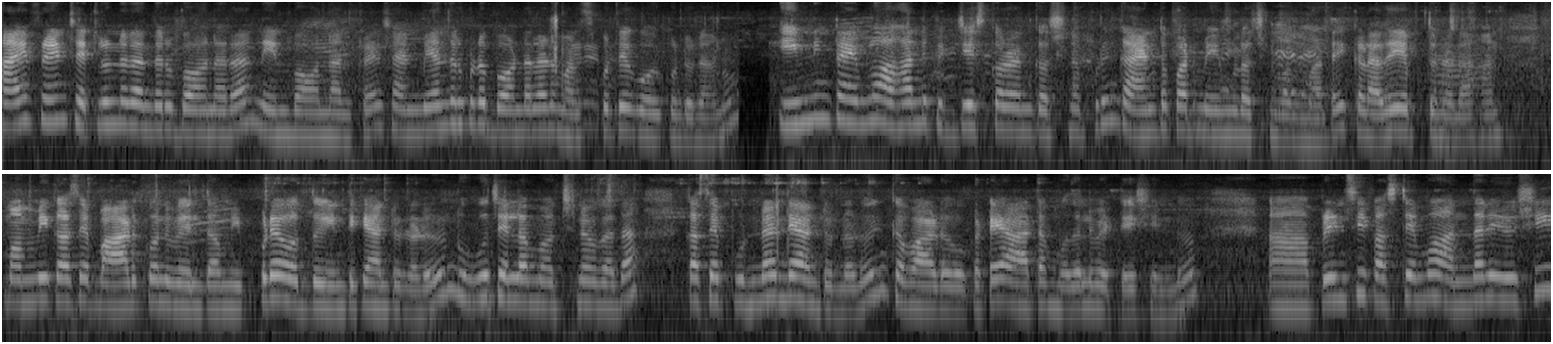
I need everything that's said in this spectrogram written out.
Hi friends ఎట్లున్నారు అందరూ? బాగున్నారా? నేను బాగున్నాను ఫ్రెండ్స్. అండ్ మీ అందరూ కూడా బాగుండాలని మనస్ఫూర్తిగా కోరుకుంటున్నాను. ఈవినింగ్ టైంలో ఆహాన్ని పిక్ చేసుకోవడానికి వచ్చినప్పుడు ఇంకా ఆయనతో పాటు మేము కూడా వచ్చినాం అనమాట ఇక్కడ అదే చెప్తున్నాడు ఆహాన్ మమ్మీ కాసేపు ఆడుకొని వెళ్దాం ఇప్పుడే వద్దు ఇంటికి అంటున్నాడు. నువ్వు చెల్లమ్మ వచ్చినావు కదా కాసేపు ఉండండి అంటున్నాడు. ఇంకా వాడు ఒకటే ఆట మొదలు పెట్టేసిండు. ప్రిన్సీ ఫస్ట్ ఏమో అందరిని చూసి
